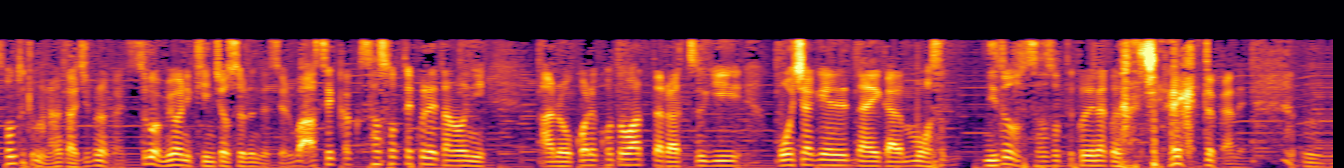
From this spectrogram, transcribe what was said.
その時もなんか自分なんかすごい妙に緊張するんですよ。わあ、せっかく誘ってくれたのに、あの、これ断ったら次申し訳ないからもう二度と誘ってくれなくなるんじゃないかとかね。うん、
